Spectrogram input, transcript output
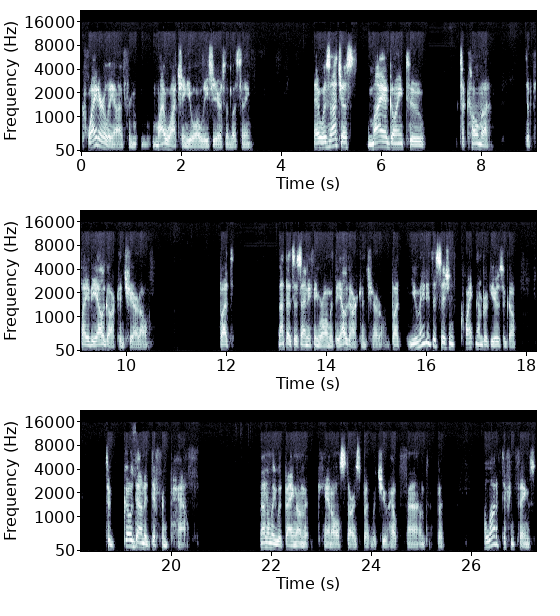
quite early on from my watching you all these years and listening that it was not just Maya going to Tacoma to play the Elgar Concerto. But not that there's anything wrong with the Elgar Concerto, but you made a decision quite a number of years ago to go down a different path. Not only with Bang on the Can All Stars, but which you helped found, but a lot of different things.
